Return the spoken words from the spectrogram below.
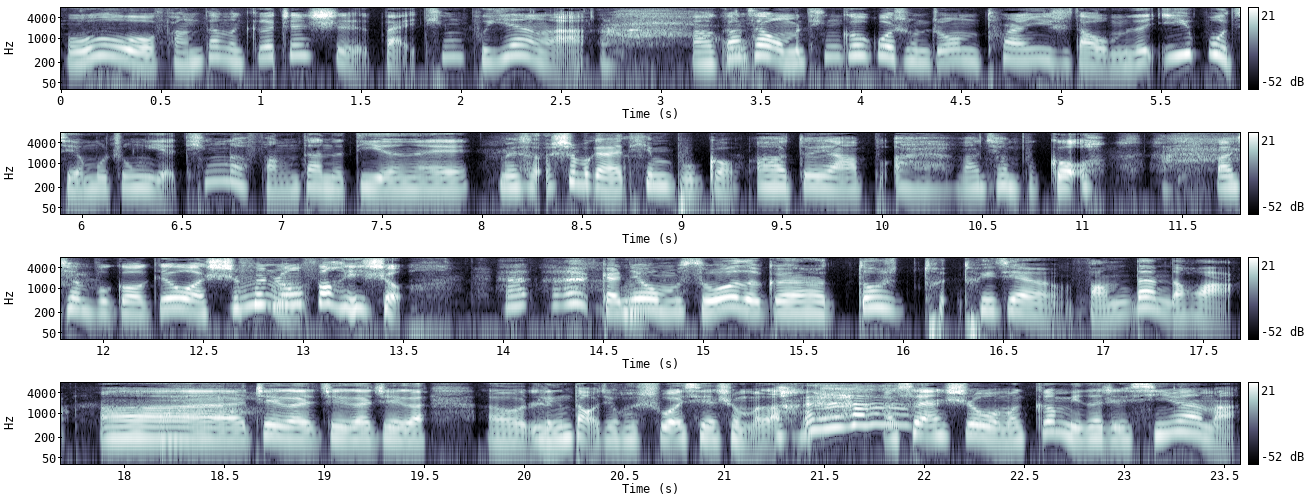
哦，防弹的歌真是百听不厌啊！啊，刚才我们听歌过程中，突然意识到我们的一部节目中也听了防弹的 DNA。没错，是不是感觉听不够啊？对呀，不，哎，完全不够，完全不够，给我十分钟放一首。感觉我们所有的歌都是推推荐防弹的话啊，这个这个这个呃，领导就会说些什么了 啊？虽然是我们歌迷的这个心愿嘛。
